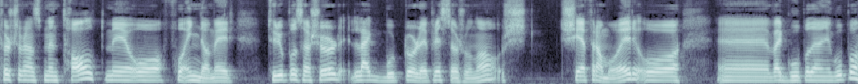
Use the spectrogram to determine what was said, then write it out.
Først og fremst mentalt, med å få enda mer tro på seg sjøl, legge bort dårlige prestasjoner se fremover og eh, være god på det han er god på.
